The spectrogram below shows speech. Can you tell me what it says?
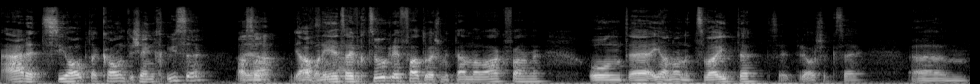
Er hat sein Hauptaccount, ist eigentlich unser. Also, Ja. ja, wo Also, ich jetzt ja. einfach Zugriff habe, du hast mit dem mal angefangen. Und äh, ich habe noch einen zweiten, das habt ihr auch schon gesehen. Ähm,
